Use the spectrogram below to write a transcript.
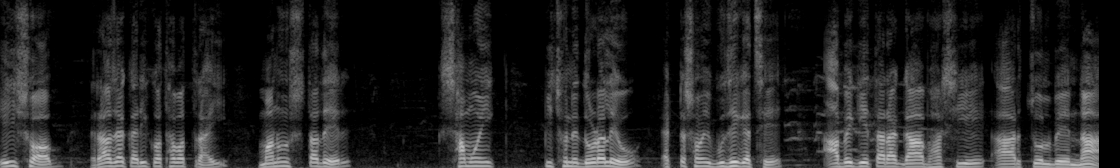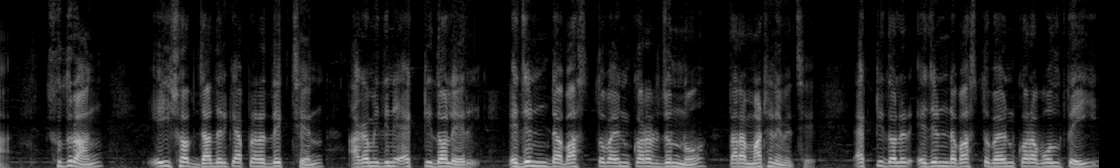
এই সব রাজাকারী কথাবার্তায় মানুষ তাদের সাময়িক পিছনে দৌড়ালেও একটা সময় বুঝে গেছে, আবেগে তারা গা ভাসিয়ে আর চলবে না। সুতরাং এই সব যাদেরকে আপনারা দেখছেন, আগামী দিনে একটি দলের এজেন্ডা বাস্তবায়ন করার জন্য তারা মাঠে নেমেছে। একটি দলের এজেন্ডা বাস্তবায়ন করা বলতেই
